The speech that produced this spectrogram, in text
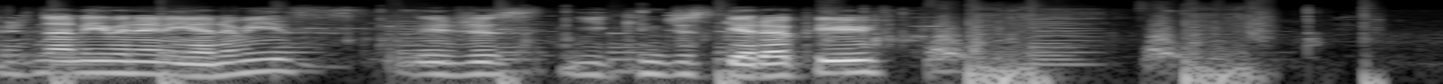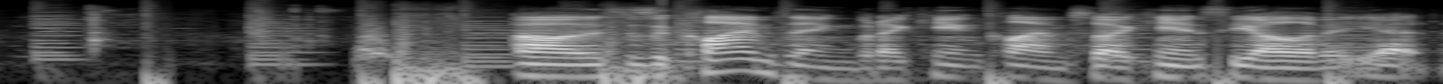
There's not even any enemies? They just, you can just get up here? Oh, this is a climb thing, but I can't climb, so I can't see all of it yet.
